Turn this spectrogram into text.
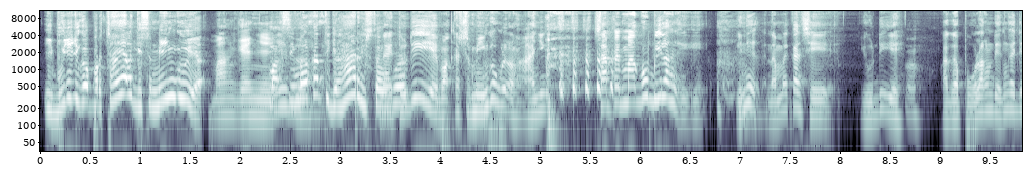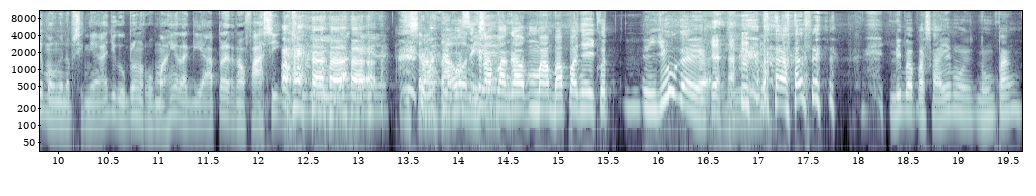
Ibunya juga percaya lagi seminggu ya. Makanya Maksimal itu. kan tiga hari setahu nah itu gua. dia makanya seminggu bilang anjing sampai mak gua bilang "I- ini namanya kan si Yudi ya kagak pulang dia enggak dia mau nginep sini aja gua bilang rumahnya lagi apa renovasi gitu, ya. Diserang Kenapa tahun sih di kenapa nggak emak bapaknya ikut ini juga ya? ini bapak saya mau numpang.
